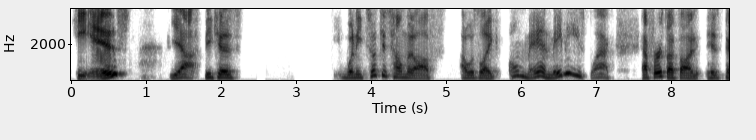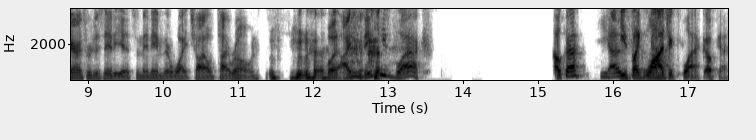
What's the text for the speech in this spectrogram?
He is. Yeah, because when he took his helmet off, I was like, oh man, maybe he's black. At first, I thought his parents were just idiots and they named their white child Tyrone, but I think he's black. okay. He has, He's like logic black. Okay.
